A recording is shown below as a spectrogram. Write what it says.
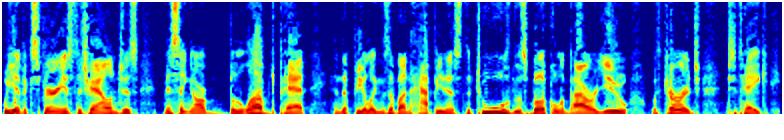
We have experienced the challenges missing our beloved pet and the feelings of unhappiness. The tools in this book will empower you with courage to take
